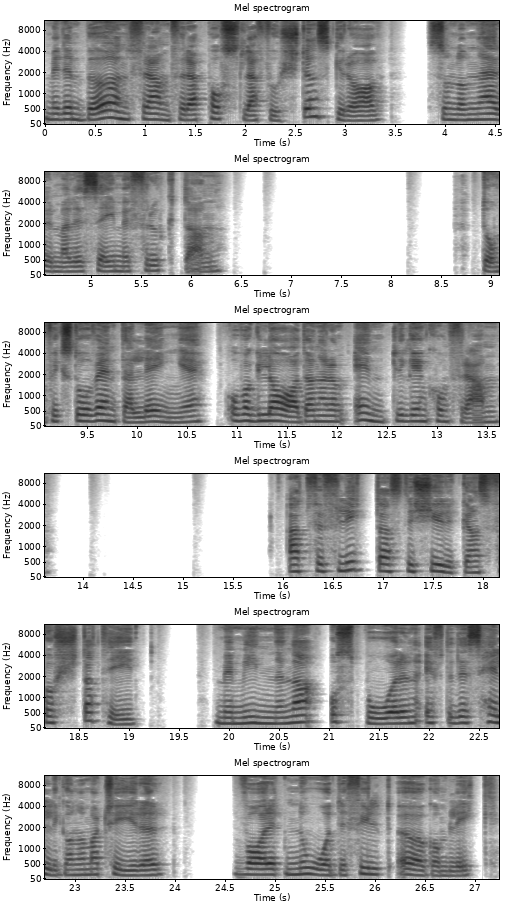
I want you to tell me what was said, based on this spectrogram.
med en bön framför apostlafurstens grav som de närmade sig med fruktan. De fick stå och vänta länge och var glada när de äntligen kom fram. Att förflyttas till kyrkans första tid med minnena och spåren efter dess helgon och martyrer var ett nådefyllt ögonblick.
